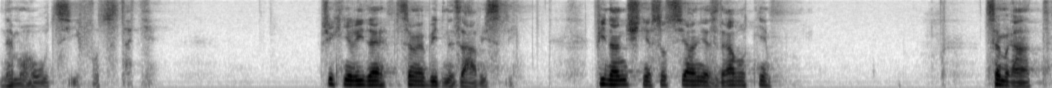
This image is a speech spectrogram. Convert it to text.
nemohoucí v podstatě. Všichni lidé chceme být nezávislí. Finančně, sociálně, zdravotně. Jsem rád,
